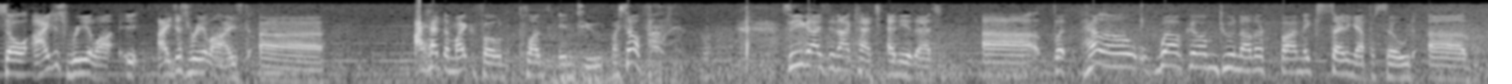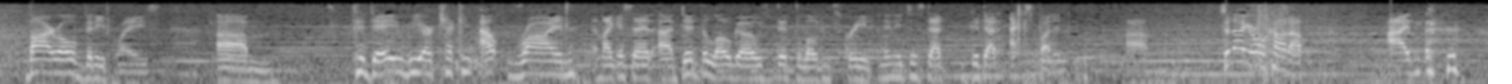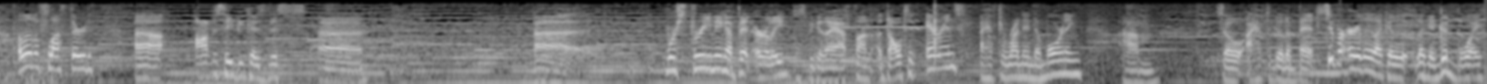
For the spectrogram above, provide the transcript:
So I just realized I just realized uh, I had the microphone plugged into my cell phone. so you guys did not catch any of that. Uh, but hello, welcome to another fun, exciting episode of Viral Vinnie Plays. Um, today we are checking out Rime, and like I said, uh, did the logos, did the loading screen, and then it just did, did that X button. Um, so now you're all caught up. I'm a little flustered, uh, obviously because this, uh, uh, we're streaming a bit early, just because I have fun adulting errands. I have to run in the morning, um, so I have to go to bed super early, like a like a good boy.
